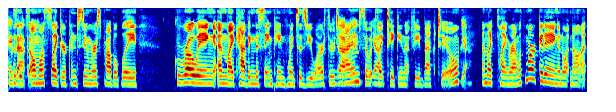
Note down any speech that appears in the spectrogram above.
because it's almost like your consumers probably growing and like having the same pain points as you are through Exactly. time so it's Yeah. like taking that feedback too Yeah. and like playing around with marketing and whatnot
